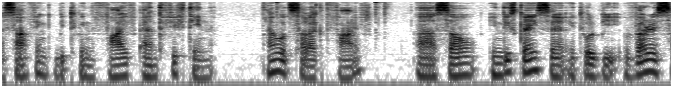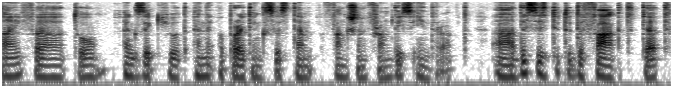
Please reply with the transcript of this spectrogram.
something between 5 and 15. I would select 5 uh, so in this case, uh, it will be very safe uh, to execute any operating system function from this interrupt. Uh, this is due to the fact that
